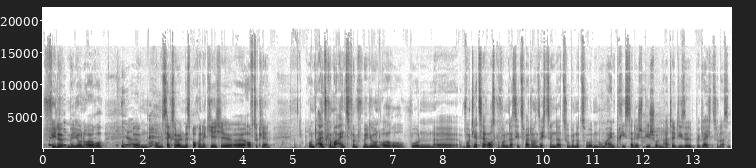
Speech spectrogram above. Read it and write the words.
viele Millionen Euro, ja. ähm, um sexuellen Missbrauch in der Kirche äh, aufzuklären. Und 1,15 Millionen Euro wurden, äh, wurde jetzt herausgefunden, dass sie 2016 dazu benutzt wurden, um einen Priester, der Spielschulden hatte, diese begleichen zu lassen.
